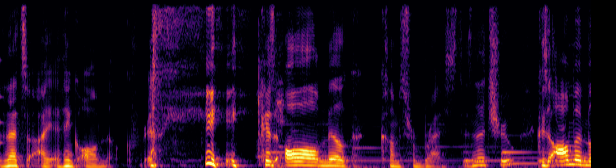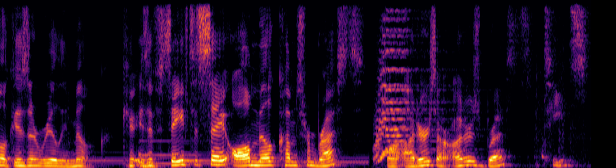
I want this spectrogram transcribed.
And that's, I, I think, all milk, really. Because all milk comes from breast. Isn't that true? Because almond milk isn't really milk. Okay, Is it safe to say all milk comes from breasts? Or udders? Are udders breasts? Teats.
